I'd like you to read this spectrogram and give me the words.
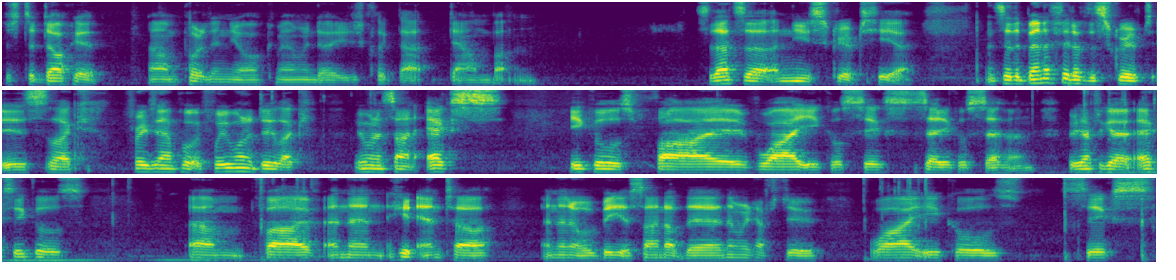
Just to dock it, um, put it in your command window, you just click that down button. So that's a, a new script here. And so the benefit of the script is like, for example, if we want to do like, we want to assign x equals 5, y equals 6, z equals 7. We'd have to go x equals um, 5 and then hit enter and then it would be assigned up there and then we'd have to do y equals 6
